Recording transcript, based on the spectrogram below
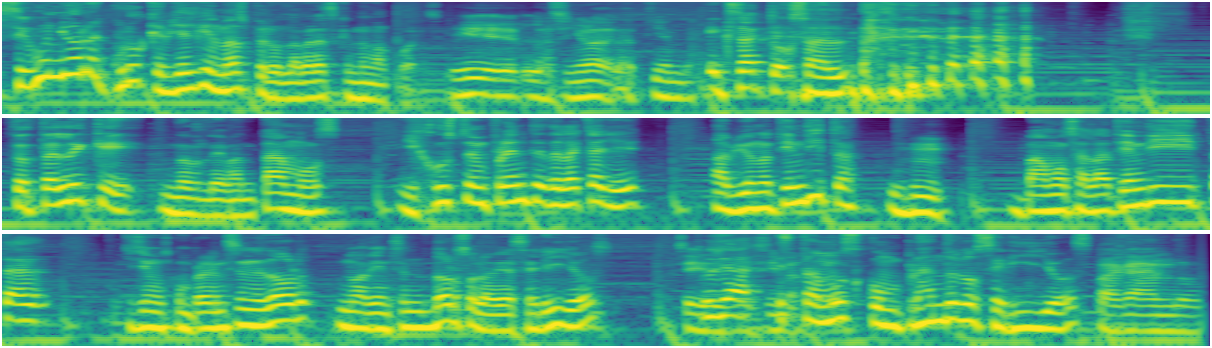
Según yo recuerdo que había alguien más, pero la verdad es que no me acuerdo. Sí, la señora de la tienda. Exacto, o sea, total de que nos levantamos y justo enfrente de la calle había una tiendita. Vamos a la tiendita, quisimos comprar encendedor, no había encendedor, solo había cerillos. Sí, Entonces sí, ya sí, sí, estamos comprando los cerillos pagando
